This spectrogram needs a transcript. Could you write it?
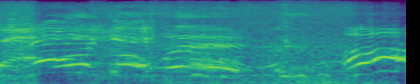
Oh,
